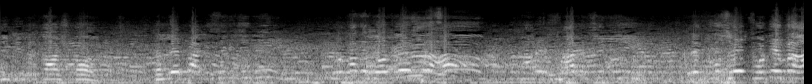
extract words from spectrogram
ਜੀ ਕੀ ਪ੍ਰਕਾਸ਼ ਕੌਰ। ਥੱਲੇ ਭਗਤ ਸਿੰਘ ਜੀ ਨਹੀਂ ਉਹਨਾਂ ਦੇ ਦੋਨੇ ਭਰਾ ਸਾਰੇ ਸਾਹਿਬ ਸਿੰਘ ਜੀ ਤੇ ਦੂਸਰੇ ਛੋਟੇ ਭਰਾ,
